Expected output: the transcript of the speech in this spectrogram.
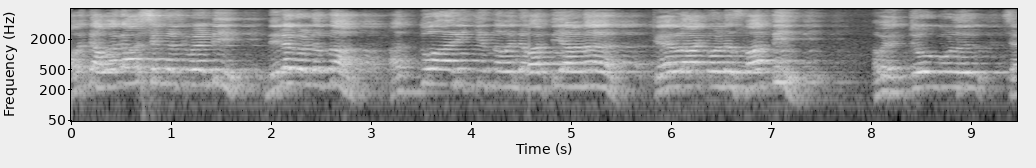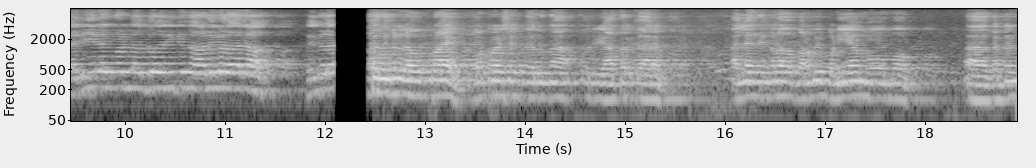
അവന്റെ അവകാശങ്ങൾക്ക് വേണ്ടി നിലകൊള്ളുന്ന അധ്വാനിക്കുന്നവന്റെ പാർട്ടിയാണ് കേരള കോൺഗ്രസ് പാർട്ടി. അപ്പൊ ഏറ്റവും കൂടുതൽ ശരീരം കൊണ്ട് അധ്വാനിക്കുന്ന ആളുകൾ ആരാ നിങ്ങളെ നിങ്ങളുടെ അഭിപ്രായം ഓട്ടോറിക്ഷ കയറുന്ന ഒരു യാത്രക്കാരൻ. അല്ലെ നിങ്ങൾ പറമ്പിൽ പണിയാൻ പോകുമ്പോൾ കട്ടൻ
